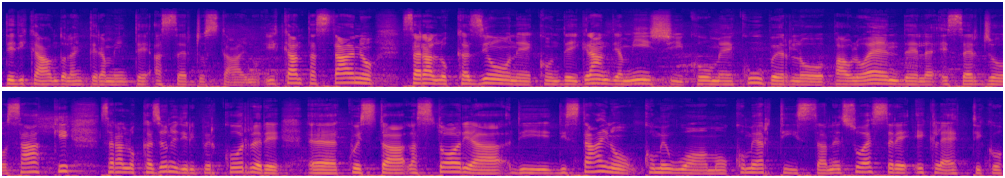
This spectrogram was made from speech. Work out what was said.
dedicandola interamente a Sergio Staino. Il Canta Staino sarà l'occasione con dei grandi amici come Cooperlo, Paolo Endel e Sergio Sacchi, sarà l'occasione di ripercorrere eh, questa, la storia di, di Staino Zaino come uomo, come artista, nel suo essere eclettico,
